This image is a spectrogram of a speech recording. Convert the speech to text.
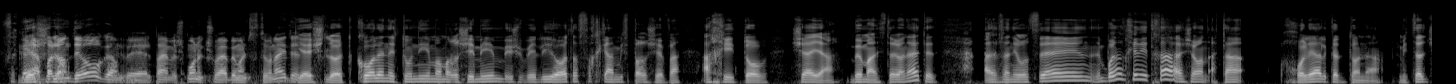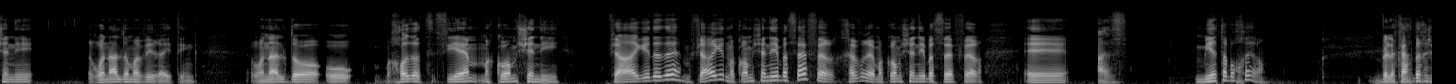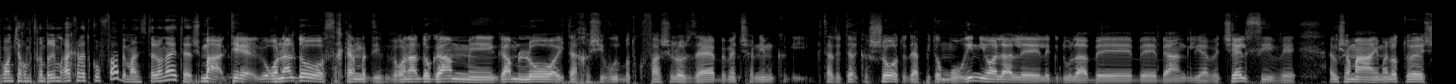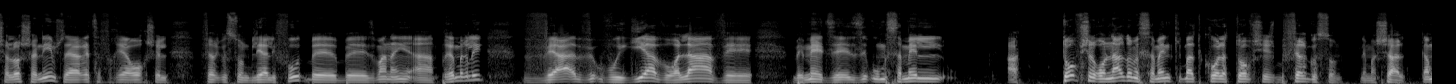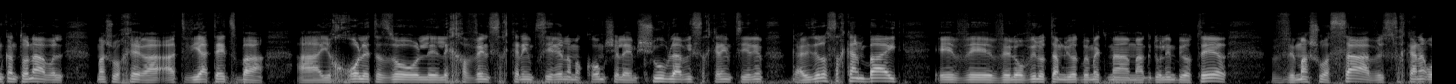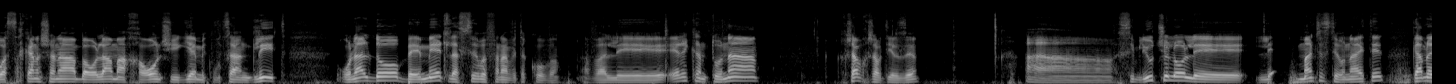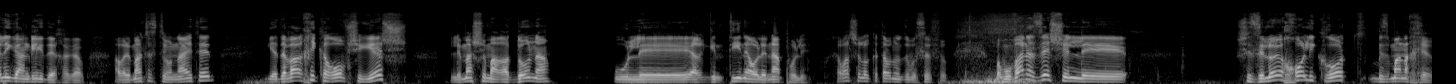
שחקן לו- הבלון דה אור גם ב-2008 כשהוא היה במנצ'סטר יונייטד. יש לו את כל הנתונים המרשימים בשביל להיות השחקן מספר 7 הכי טוב שהיה במאנסטר יונייטד. אז אני רוצה, בוא נתחיל איתך, שרון, אתה חולה על קלטונה, מצד שני, רונלדו מביא רייטינג. רונלדו הוא בכל זאת סיים מקום שני, אפשר להגיד את זה? אפשר להגיד מקום שני בספר, חבר'ה, מקום שני בספר. אה, אז מי אתה בוחר? ולקחת בחשבון שאנחנו מתחברים רק על התקופה במאנסטר יונייטד. שמע, תראה, רונלדו שחקן מדהים, ורונלדו גם, אה, גם לא הייתה חשיבות בתקופה שלו, שזה היה באמת שנים קצת יותר קשות, אתה יודע, פתאום מוריניו עלה לגדולה ב- ב- באנגליה, וצ'לסי, והיו שם, אם אני לא טועה, שלוש שנים, שזה היה הרצף הכי ארוך של פרגוסון בלי אליפות, בזמן הפרמייר ליג, וה- והוא הגיע והוא עלה, ובאמת, זה, זה, הוא מסמל... הטוב של רונלדו מסמן כמעט כל הטוב שיש בפרגוסון, למשל. גם קנטונה, אבל משהו אחר, הטביעת אצבע, היכולת הזו לכוון שחקנים צעירים למקום שלהם, שוב להביא שחקנים צעירים, גם אם זה לא שחקן בית, אה, ו- ולהוביל אותם להיות באמת מה- מהגדולים ביותר. ומה שהוא עשה, והוא השחקן השנה בעולם האחרון שהגיע מקבוצה אנגלית. רונלדו באמת להסיר בפניו את הכובע. אבל אה, אריק קנטונה, עכשיו חשבתי על זה, הסמליות שלו למנצ'סטר יונייטד, גם לליגה האנגלית דרך אגב, אבל למנצ'סטר יונייטד, היא הדבר הכי קרוב שיש למה שמרדונה הוא לארגנטינה או לנפולי. חבל שלא כתבנו את זה בספר. במובן הזה של... אה, שזה לא יכול לקרות בזמן אחר.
